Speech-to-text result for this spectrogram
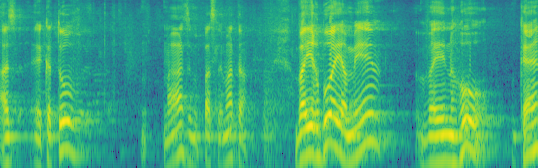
אז אה, כתוב, מה? זה מודפס למטה. וירבו הימים וינהו, כן?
